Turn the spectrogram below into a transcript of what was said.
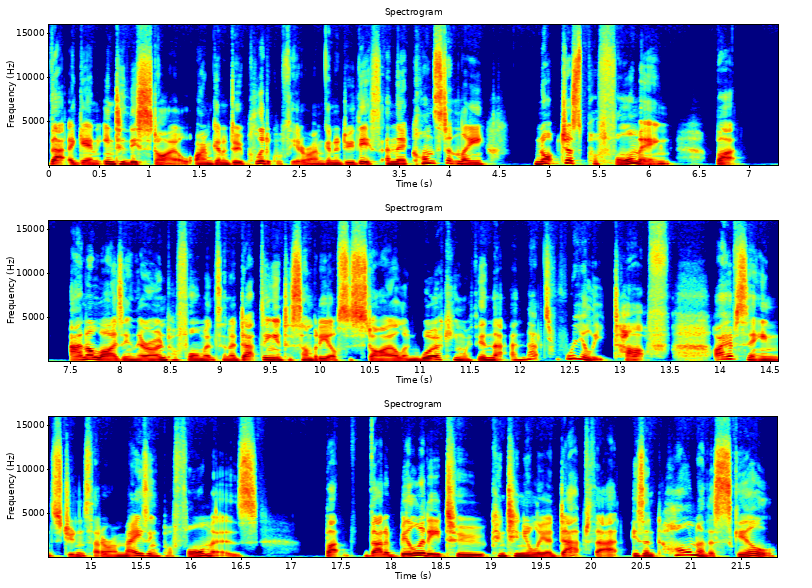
that again into this style, or I'm going to do political theatre, or I'm going to do this. And they're constantly not just performing, but analyzing their own performance and adapting into somebody else's style and working within that. And that's really tough. I have seen students that are amazing performers, but that ability to continually adapt that is a whole nother skill.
